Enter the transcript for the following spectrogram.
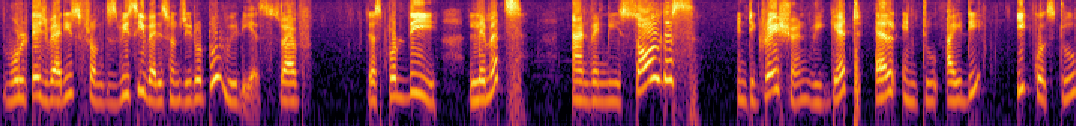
voltage varies from this vc varies from 0 to vds. So i've just put the limits and when we solve this integration we get L into ID equals to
